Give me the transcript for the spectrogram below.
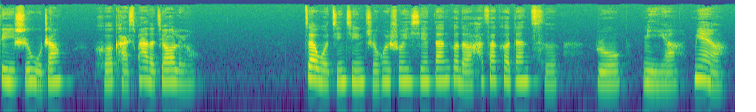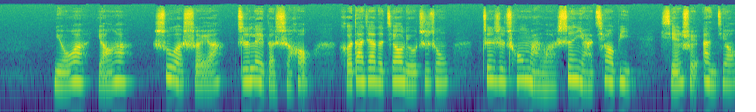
第十五章和卡西帕的交流。在我仅仅只会说一些单个的哈萨克单词，如米呀、面啊、牛啊、羊啊、树啊、水啊之类的时候，和大家的交流之中，真是充满了深崖峭壁、咸水暗礁。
